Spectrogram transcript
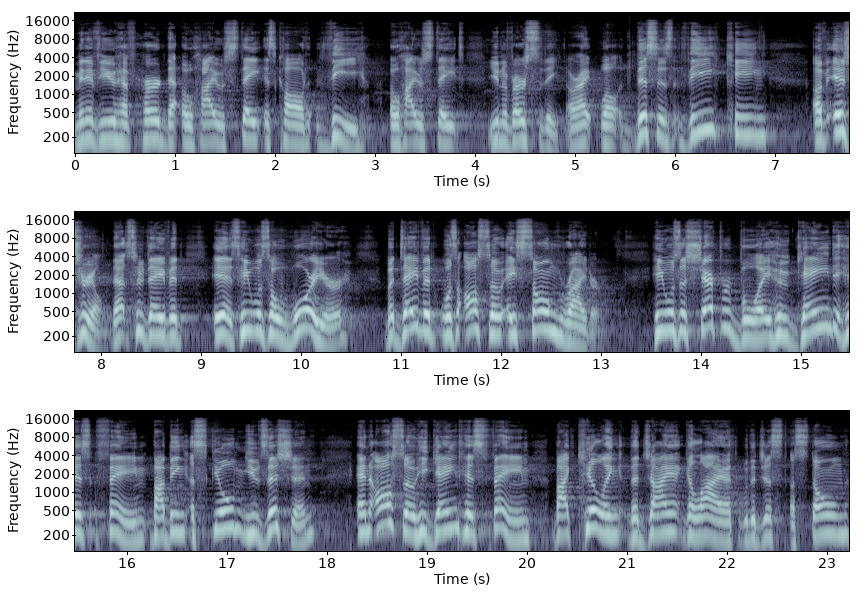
Many of you have heard that Ohio State is called the Ohio State University. All right, well, this is the king of Israel. That's who David is. He was a warrior, but David was also a songwriter. He was a shepherd boy who gained his fame by being a skilled musician, and also he gained his fame by killing the giant Goliath with just a stone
